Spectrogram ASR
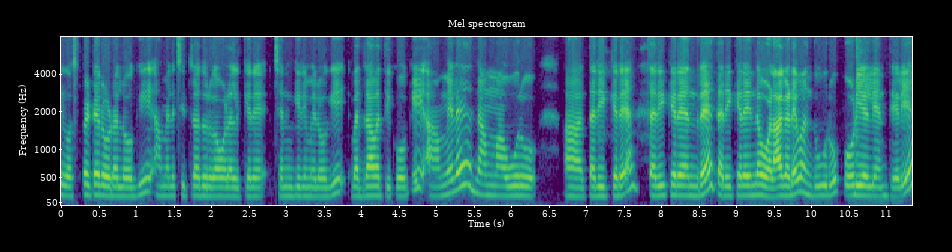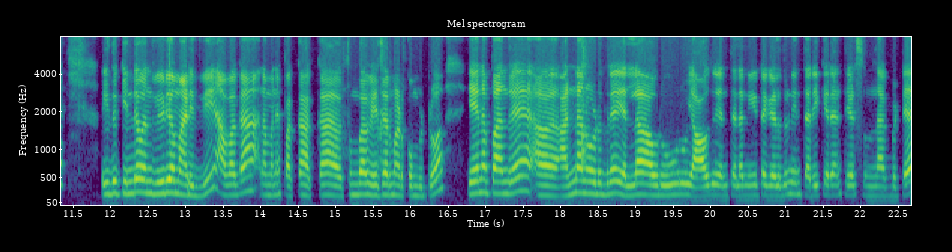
ಈ ಹೊಸಪೇಟೆ ರೋಡಲ್ಲಿ ಹೋಗಿ, ಆಮೇಲೆ ಚಿತ್ರದುರ್ಗ, ಹೊಳಲ್ಕೆರೆ, ಚನ್ನಗಿರಿ ಮೇಲೆ ಹೋಗಿ, ಭದ್ರಾವತಿಗೆ ಹೋಗಿ, ಆಮೇಲೆ ನಮ್ಮ ಊರು ತರೀಕೆರೆ. ತರೀಕೆರೆ ಅಂದ್ರೆ ತರೀಕೆರೆಯಿಂದ ಒಳಗಡೆ ಒಂದು ಊರು, ಕೋಡಿಹಳ್ಳಿ ಅಂತೇಳಿ. ಇದಕ್ಕಿಂತ ಒಂದು ವಿಡಿಯೋ ಮಾಡಿದ್ವಿ. ಅವಾಗ ನಮ್ಮನೆ ಪಕ್ಕ ಅಕ್ಕ ತುಂಬಾ ಬೇಜಾರ್ ಮಾಡ್ಕೊಂಡ್ಬಿಟ್ರು. ಏನಪ್ಪಾ ಅಂದ್ರೆ ಅಣ್ಣ ನೋಡಿದ್ರೆ ಎಲ್ಲ ಅವ್ರ ಊರು ಯಾವ್ದು ಎಂತೆಲ್ಲ ನೀಟಾಗಿ ಹೇಳಿದ್ರು, ನೀನ್ ತರೀಕೆರೆ ಅಂತ ಹೇಳಿ ಸುಮ್ನಾಗ್ಬಿಟ್ಟೆ.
